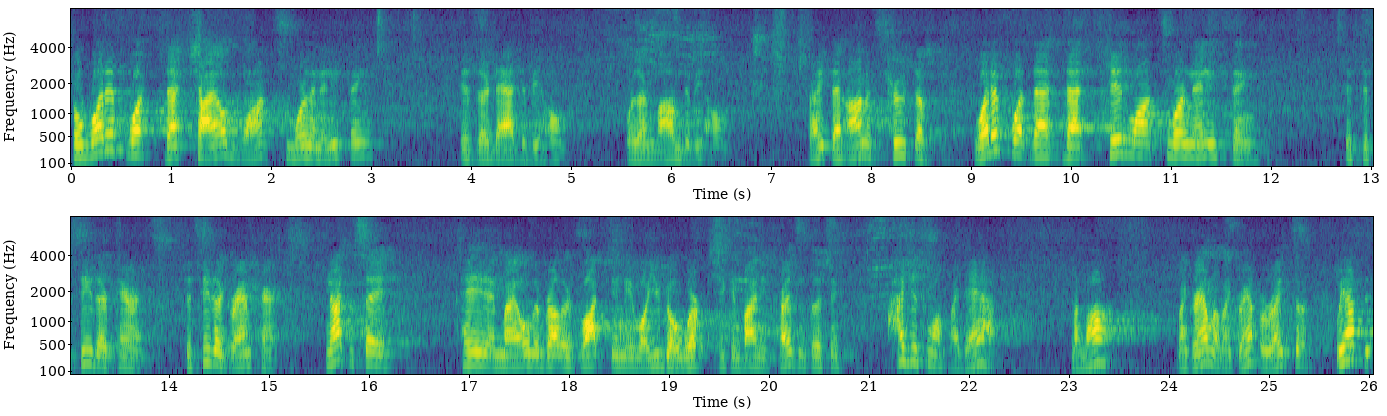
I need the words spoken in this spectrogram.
But what if what that child wants more than anything is their dad to be home or their mom to be home. Right? That honest truth of what if what that, that kid wants more than anything is to see their parents, to see their grandparents. Not to say, hey, and my older brother's watching me while you go work so you can buy me presents. I just want my dad, my mom, my grandma, my grandpa, right? So we have to,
